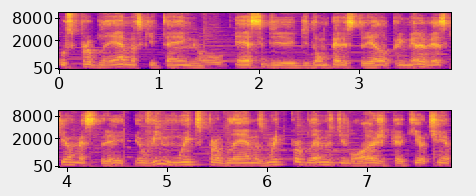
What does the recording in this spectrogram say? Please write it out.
os problemas que tem, o S de, de Dom Pérez Estrela, a primeira vez que eu mestrei, eu vi muitos problemas problemas, muitos problemas de lógica que eu tinha,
